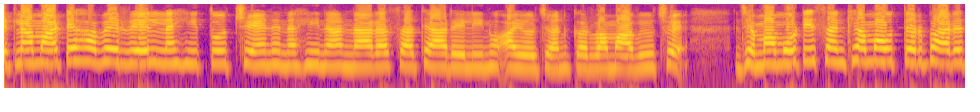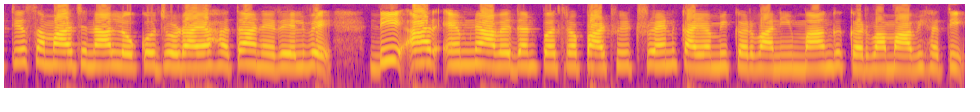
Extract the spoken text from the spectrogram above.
એટલા માટે હવે રેલ નહીં તો ચેન નહીંના નારા સાથે આ રેલીનું આયોજન કરવામાં આવ્યું છે. જેમાં મોટી સંખ્યામાં ઉત્તર ભારતીય સમાજના લોકો જોડાયા હતા અને રેલવે ડીઆરએમને આવેદનપત્ર પાઠવી ટ્રેન કાયમી કરવાની માંગ કરવામાં આવી હતી.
